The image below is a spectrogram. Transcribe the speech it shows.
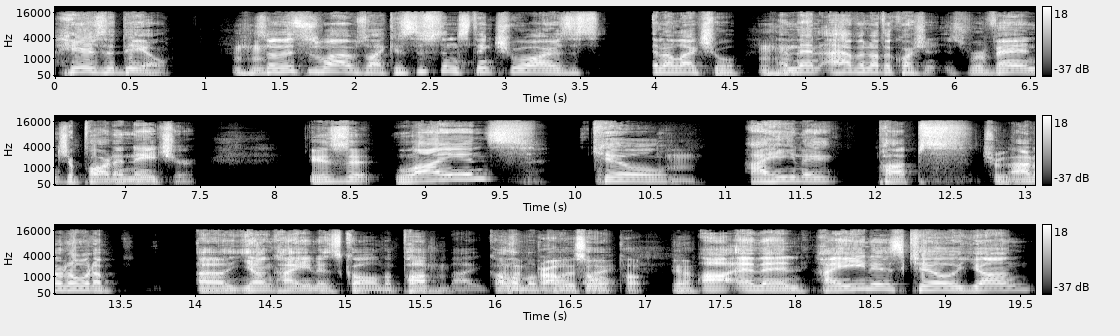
Here's the deal. Mhm. So this is why I was like, is this instinctual or is this intellectual? Mhm. And then I have another question: Is revenge a part of nature? Is it Lions kill Mm. hyena pups. True. I don't know what a, a young hyena is called. A pup. Mhm. I call them a probably pup. so right? pup? Yeah. Uh, and then hyenas kill young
